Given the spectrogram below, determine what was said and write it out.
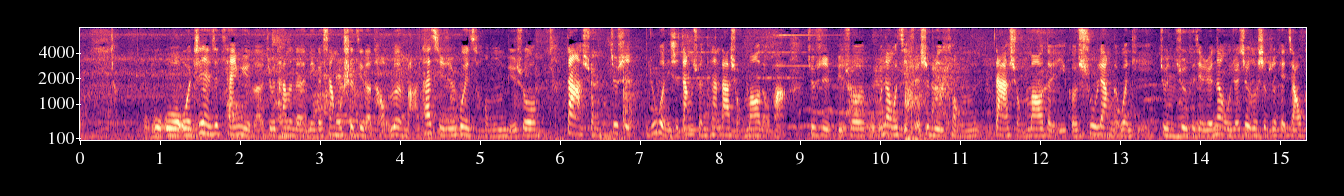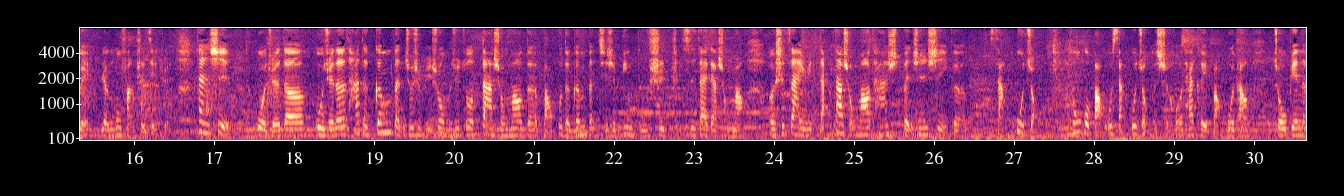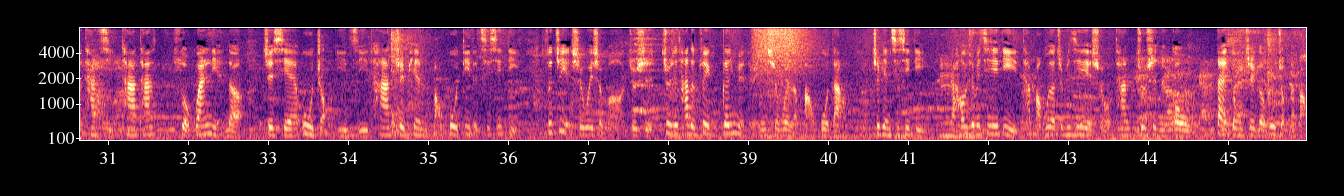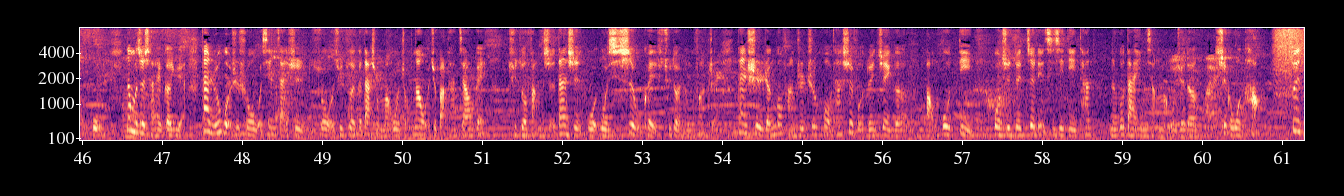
我我我之前是参与了，就是他们的那个项目设计的讨论吧。它其实会从，比如说大熊，就是如果你是单纯看大熊猫的话，就是比如说，那我解决是不是从大熊猫的一个数量的问题就就可以解决？那我觉得这个是不是可以交给人工繁殖解决？但是我觉得，我觉得它的根本就是，比如说我们去做大熊猫的保护的根本，其实并不是只是在大熊猫，而是在于大大熊猫它是本身是一个散户种，通过保护散户种的时候，它可以保护到周边的。它其它它所关联的这些物种，以及它这片保护地的栖息地，所以这也是为什么，就是就是它的最根源的原因，是为了保护到。这片栖息地，然后这片栖息地它保护到这片栖息地的时候，它就是能够带动这个物种的保护。那么这才是根源。但如果是说我现在是说我去做一个大熊猫物种，那我就把它交给去做繁殖。但是我我是可以去做人工繁殖，但是人工繁殖之后，它是否对这个保护地或者是对这里的栖息地，它能够带来影响吗？我觉得是个问号。所以，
